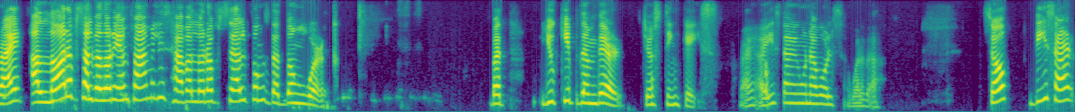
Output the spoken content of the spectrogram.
right? A lot of Salvadorian families have a lot of cell phones that don't work. But you keep them there just in case, right? Ahí están en una bolsa guardada. So these are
